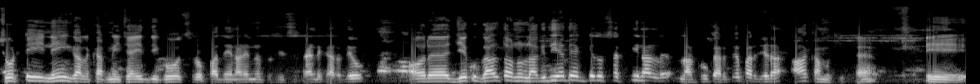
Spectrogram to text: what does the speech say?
ਛੋਟੀ ਨਹੀਂ ਗੱਲ ਕਰਨੀ ਚਾਹੀਦੀ ਕੋ ਸਰੂਪਾ ਦੇਣ ਵਾਲੇ ਨੂੰ ਤੁਸੀਂ ਸਸਪੈਂਡ ਕਰ ਦਿਓ ਔਰ ਜੇ ਕੋਈ ਗੱਲ ਤੁਹਾਨੂੰ ਲੱਗਦੀ ਹੈ ਤੇ ਅੱਗੇ ਤੋਂ ਸਖਤੀ ਨਾਲ ਲਾਗੂ ਕਰ ਦਿਓ ਪਰ ਜਿਹੜਾ ਆਹ ਕੰਮ ਕੀਤਾ ਹੈ ਇਹ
